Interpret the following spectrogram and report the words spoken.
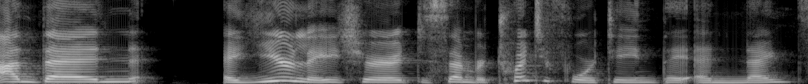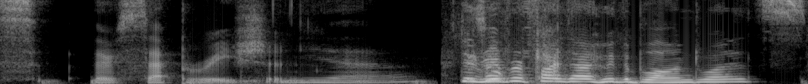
And then a year later, December 2014, they announce their separation. Yeah. Did we ever find out who the blonde was?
